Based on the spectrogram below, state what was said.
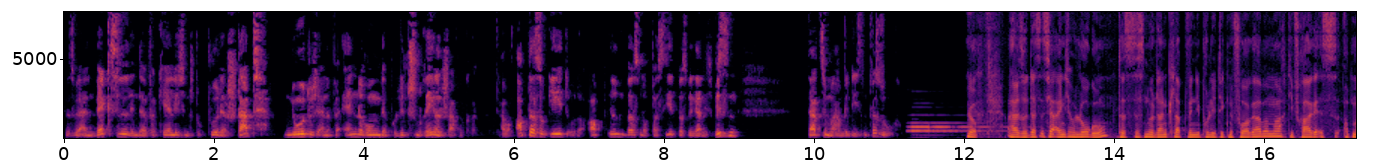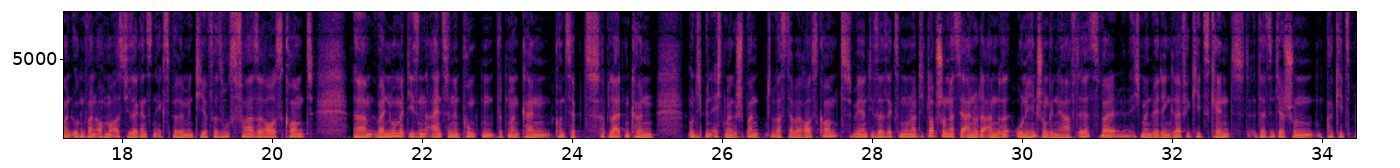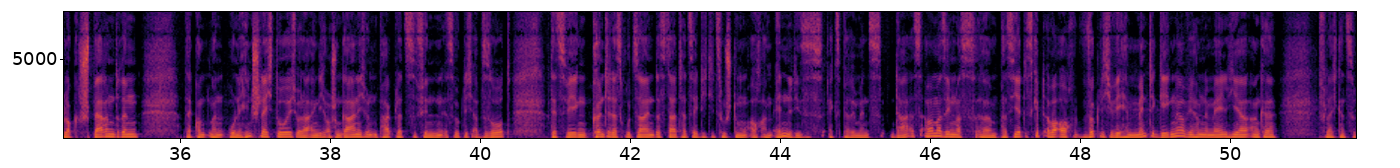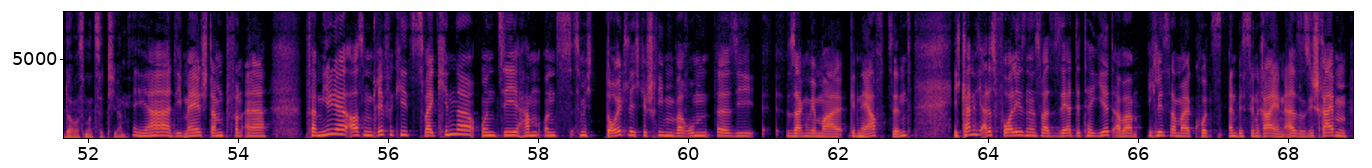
dass wir einen Wechsel in der verkehrlichen Struktur der Stadt nur durch eine Veränderung der politischen Regeln schaffen können. Aber ob das so geht oder ob irgendwas noch passiert, was wir gar nicht wissen, dazu machen wir diesen Versuch. Ja, also das ist ja eigentlich auch Logo, dass es nur dann klappt, wenn die Politik eine Vorgabe macht. Die Frage ist, ob man irgendwann auch mal aus dieser ganzen Experimentierversuchsphase rauskommt, ähm, weil nur mit diesen einzelnen Punkten wird man kein Konzept ableiten können. Und ich bin echt mal gespannt, was dabei rauskommt während dieser sechs Monate. Ich glaube schon, dass der eine oder andere ohnehin schon genervt ist, weil mhm. ich meine, wer den Graphic-Kiez kennt, da sind ja schon ein paar Kiezblock-Sperren drin. Da kommt man ohnehin schlecht durch oder eigentlich auch schon gar nicht und einen Parkplatz zu finden ist wirklich absurd. Deswegen könnte das gut sein, dass da tatsächlich die Zustimmung auch am Ende dieses Experiments da ist. Aber mal sehen, was äh, passiert. Es gibt aber auch wirklich vehemente Gegner. Wir haben eine Mail hier, Anke. Vielleicht kannst du daraus mal zitieren. Ja, die Mail stammt von einer Familie aus dem Grefekiez, zwei Kinder, und sie haben uns ziemlich deutlich geschrieben, warum äh, sie, sagen wir mal, genervt sind. Ich kann nicht alles vorlesen, es war sehr detailliert, aber ich lese da mal kurz ein bisschen rein. Also sie schreiben,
